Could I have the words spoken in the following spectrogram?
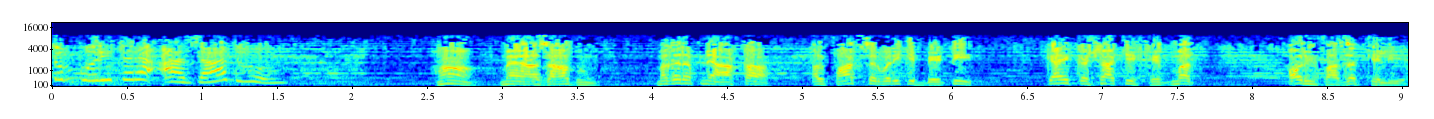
तुम पूरी तरह आज़ाद हो। हाँ मैं आज़ाद हूँ। मगर अपने आका अल्फाक सरवरी की बेटी क्या कशा की खिदमत और हिफाजत के लिए।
